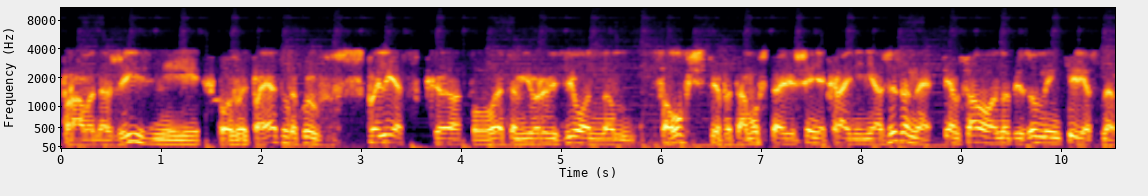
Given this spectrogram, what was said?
право на жизнь. И, может быть, поэтому такой всплеск э, в этом евровизионном сообществе, потому что решение крайне неожиданное, тем самым оно безумно интересно.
